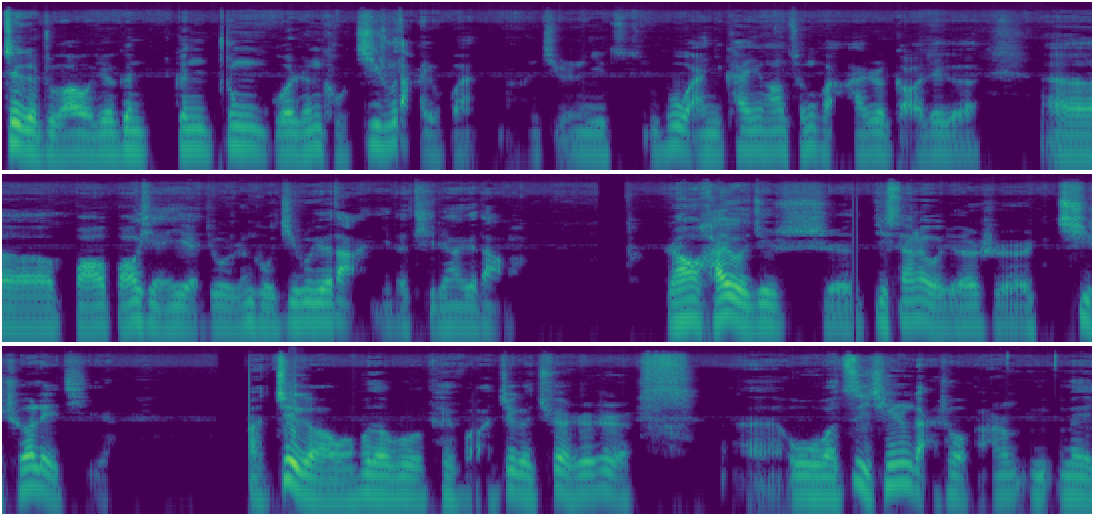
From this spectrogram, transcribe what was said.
这个主要我觉得跟跟中国人口基数大有关啊，就是你不管你开银行存款还是搞这个呃保保险业，就是人口基数越大，你的体量越大嘛。然后还有就是第三类，我觉得是汽车类企业啊，这个我不得不佩服啊，这个确实是。呃，我自己亲身感受，反正每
